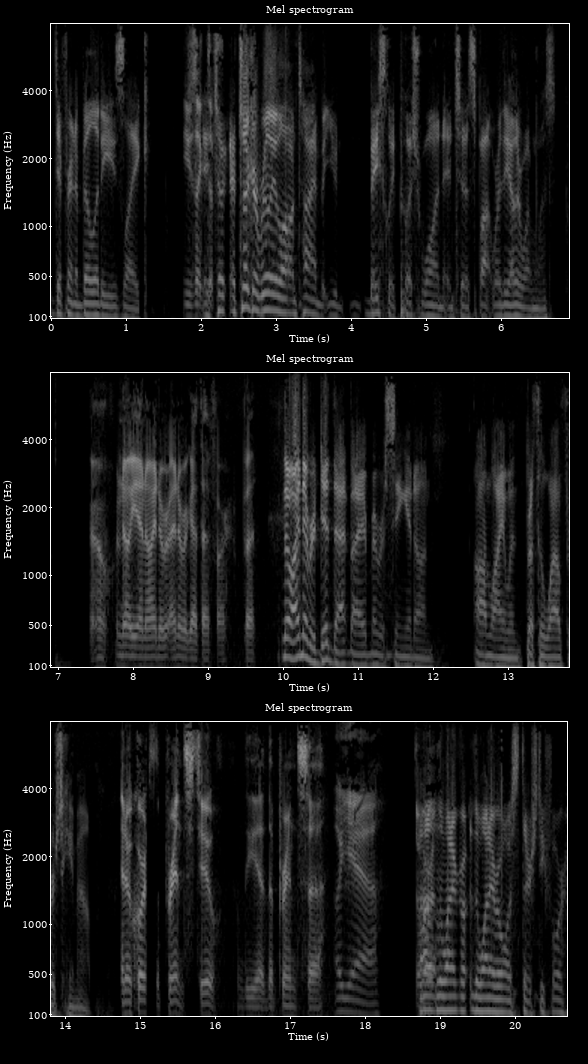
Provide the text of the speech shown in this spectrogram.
different abilities. Like He's like it the took it took a really long time, but you basically push one into a spot where the other one was. Oh no, yeah, no, I never I never got that far, but No, I never did that, but I remember seeing it on online when Breath of the Wild first came out. and of course the prince too. The uh, the prince, uh, oh yeah. Uh, the one the one everyone was thirsty for.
